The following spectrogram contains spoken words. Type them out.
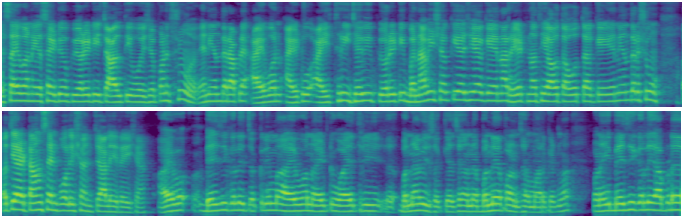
SI one SI two purity ચાલતી હોય છે. પણ શું, એની અંદર આપણે I one I two I three જેવી પ્યોરિટી બનાવી શકીએ છીએ કે એના રેટ નથી આવતા હોતા કે એની અંદર શું, અત્યારે ટર્મ્સ એન્ડ પોલ્યુશન ચાલી રહી છે? આઈ બેઝિકલી ચક્રીમાં I one I two I three બનાવી શકીએ છીએ અને બને પણ છે માર્કેટમાં પણ એ બેઝિકલી આપણે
